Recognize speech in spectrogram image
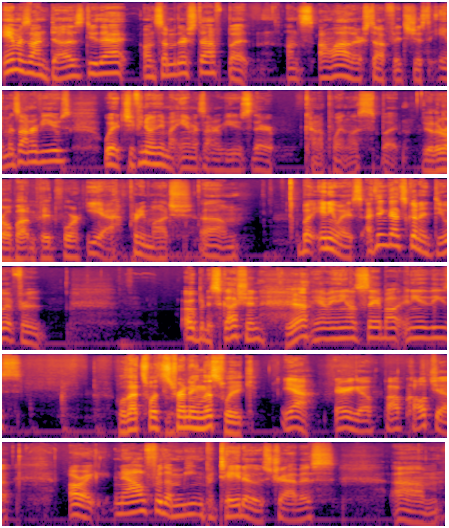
Amazon does do that on some of their stuff, but on, on a lot of their stuff, it's just Amazon reviews. Which, if you know anything about Amazon reviews, they're kind of pointless. But Yeah, they're all bought and paid for. yeah, pretty much. Um, but anyways, I think that's gonna do it for open discussion. Yeah. You have anything else to say about any of these? Well, that's what's trending this week. Yeah, there you go. Pop culture. All right, now for the meat and potatoes, Travis. Um,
